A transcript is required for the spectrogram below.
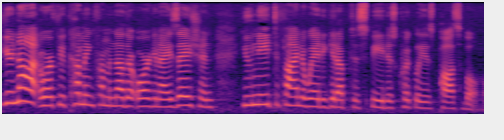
If you're not, or if you're coming from another organization, you need to find a way to get up to speed as quickly as possible.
